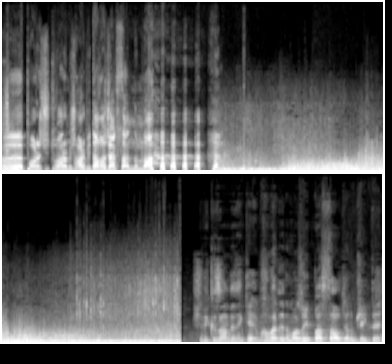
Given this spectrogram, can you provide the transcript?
Ee, paraşütü varmış. Harbi dalacak sandım la. Şimdi kızan dedi ki baba dedi mozaik pasta al canım çekti.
